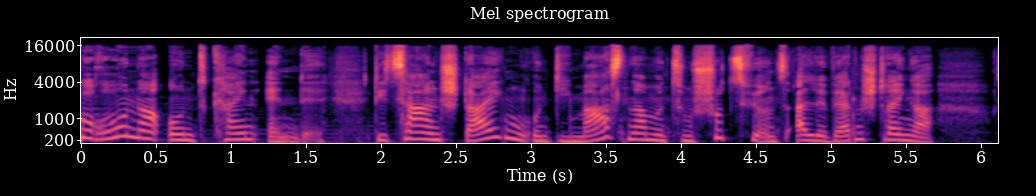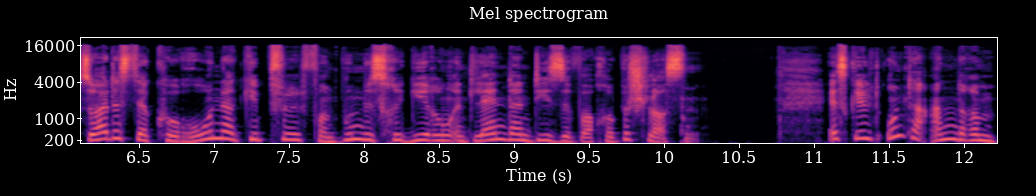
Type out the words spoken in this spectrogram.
Corona und kein Ende. Die Zahlen steigen und die Maßnahmen zum Schutz für uns alle werden strenger. So hat es der Corona-Gipfel von Bundesregierung und Ländern diese Woche beschlossen. Es gilt unter anderem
